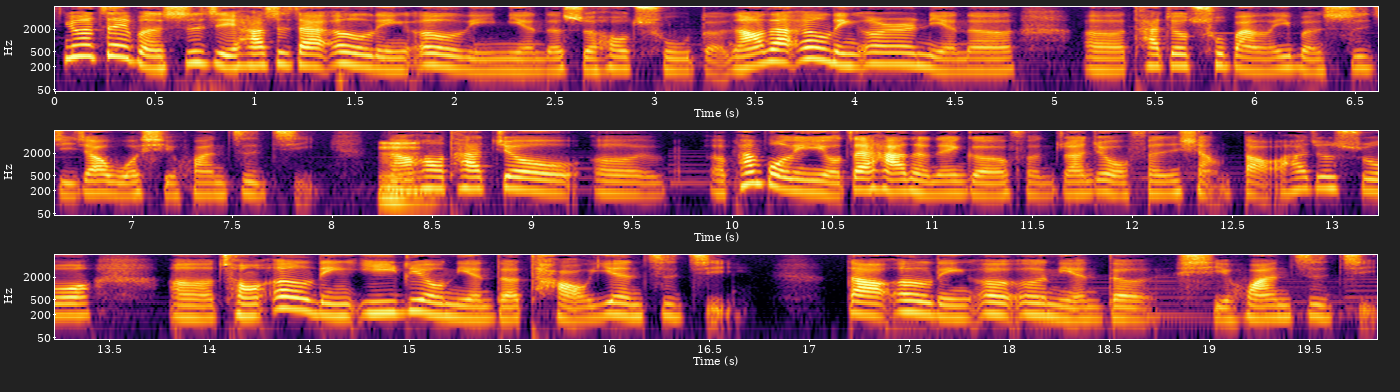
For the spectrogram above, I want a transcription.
因为这本诗集它是在二零二零年的时候出的，然后在二零二二年呢，呃，他就出版了一本诗集叫《我喜欢自己》，然后他就呃呃潘柏林有在他的那个粉砖就有分享到，他就说，呃，从二零一六年的讨厌自己到二零二二年的喜欢自己。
